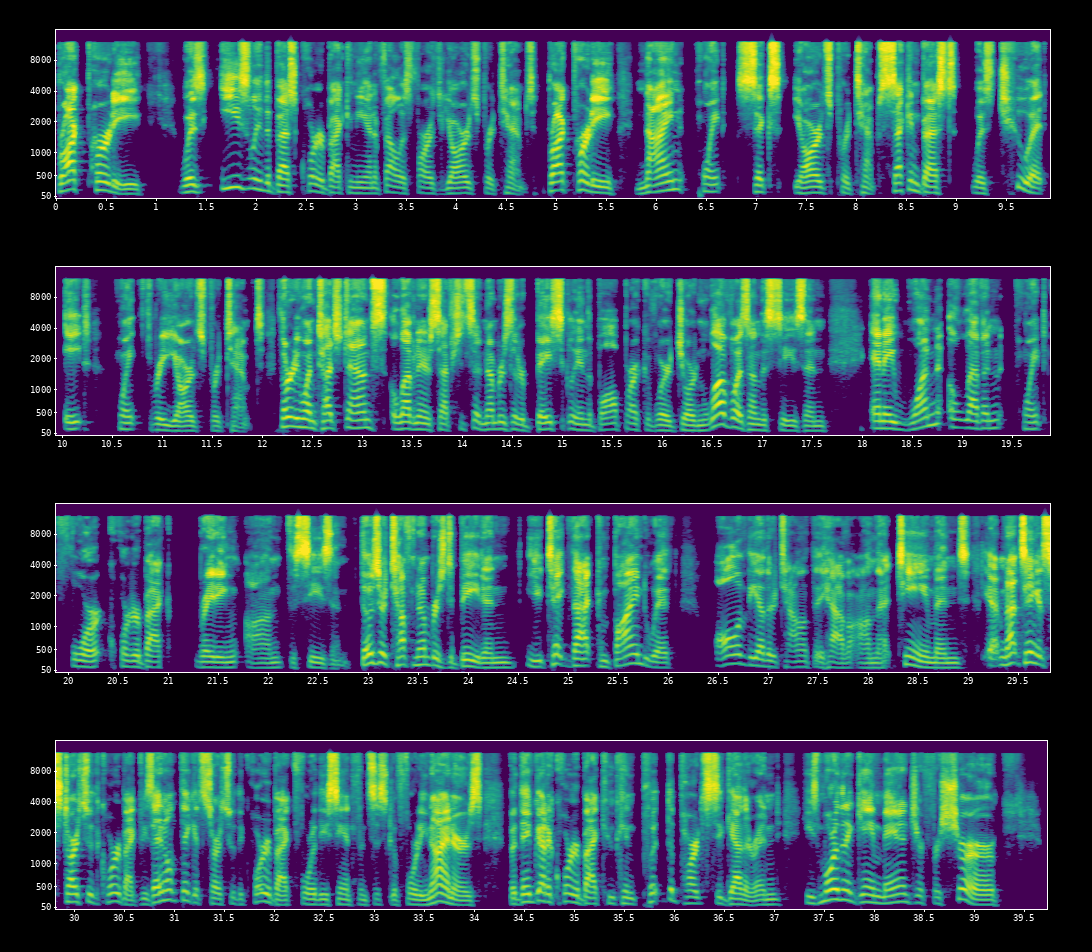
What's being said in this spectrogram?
Brock Purdy was easily the best quarterback in the NFL as far as yards per attempt. Brock Purdy, 9.6 yards per attempt. Second best was Tua at 8.3 yards per attempt. 31 touchdowns, 11 interceptions. So numbers that are basically in the ballpark of where Jordan Love was on the season, and a 111.4 quarterback rating on the season. Those are tough numbers to beat. And you take that combined with all of the other talent they have on that team. And I'm not saying it starts with the quarterback because I don't think it starts with the quarterback for the San Francisco 49ers, but they've got a quarterback who can put the parts together. And he's more than a game manager for sure,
